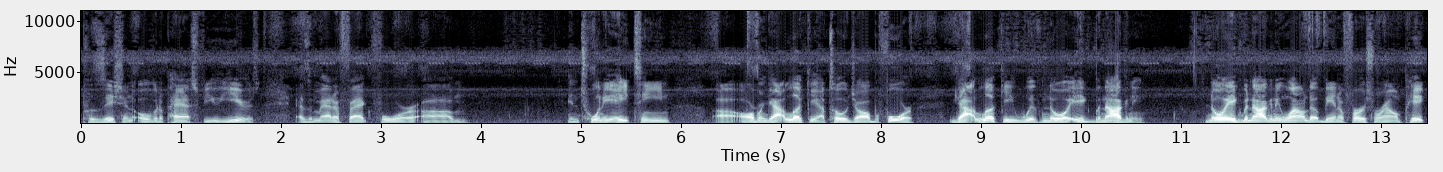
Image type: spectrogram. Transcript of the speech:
position over the past few years. As a matter of fact, for um, in 2018, uh, Auburn got lucky. I told y'all before, got lucky with Noah Igbinoghene. Noah Igbinoghene wound up being a first round pick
